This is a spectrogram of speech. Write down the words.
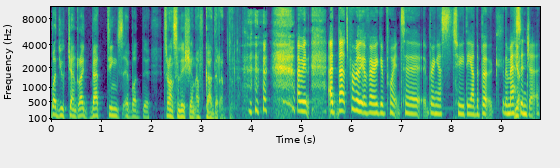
but you can write bad things about the translation of Kader Abdolah. I mean, uh, that's probably a very good point to bring us to the other book, The Messenger,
